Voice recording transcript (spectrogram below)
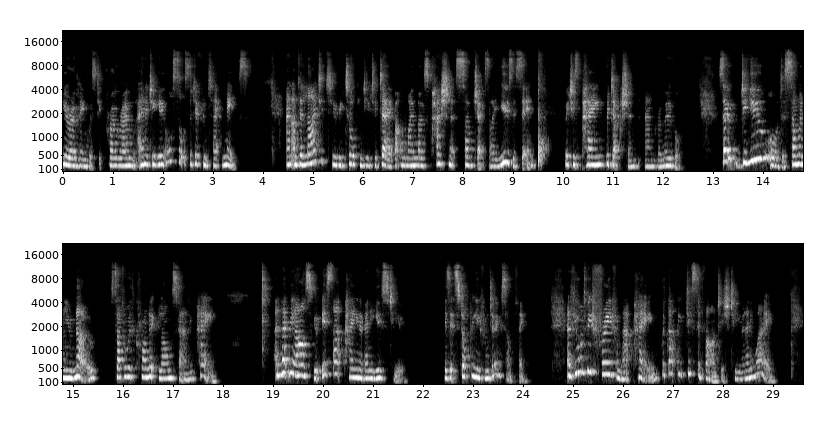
neuro linguistic program, energy healing, all sorts of different techniques. And I'm delighted to be talking to you today about one of my most passionate subjects that I use this in, which is pain reduction and removal. So, do you or does someone you know suffer with chronic, long standing pain? And let me ask you is that pain of any use to you? Is it stopping you from doing something? And if you want to be free from that pain, would that be disadvantage to you in any way?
